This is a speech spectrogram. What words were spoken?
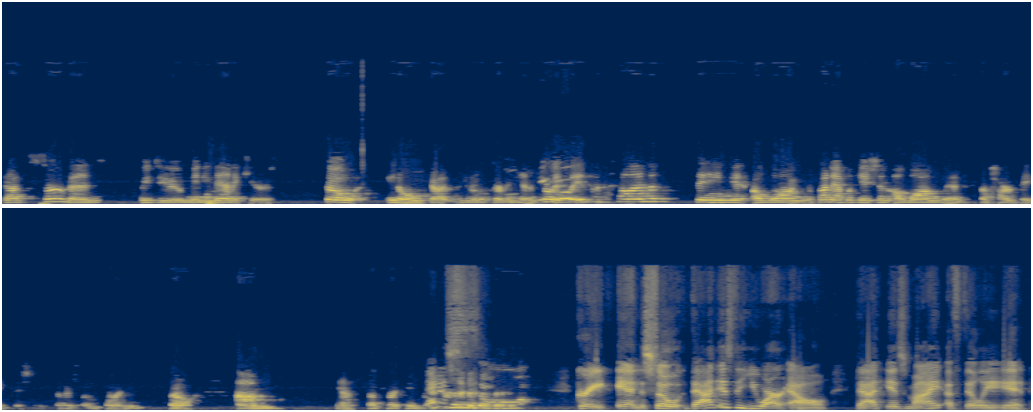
God's servant we do mini manicures. So, you know, we've got, you know, serving hands. So it's, it's a fun thing along, a fun application along with the heart-based issues that are so important. So, um, yeah, that's where it came from. That is so great. And so that is the URL. That is my affiliate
